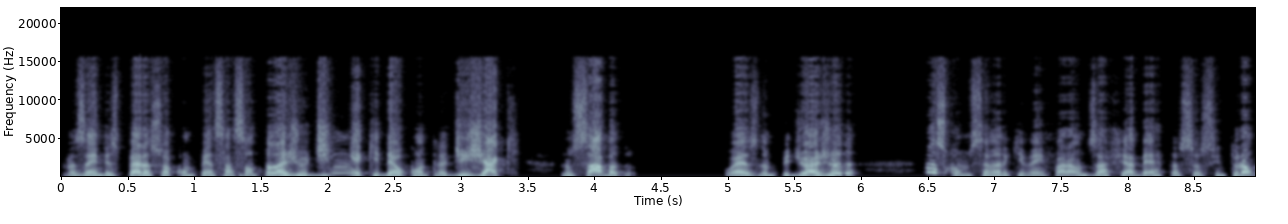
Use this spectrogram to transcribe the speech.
mas ainda espera sua compensação pela ajudinha que deu contra Dijak no sábado. Wes não pediu ajuda, mas como semana que vem fará um desafio aberto ao seu cinturão,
